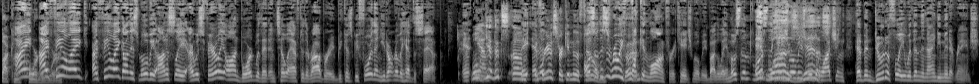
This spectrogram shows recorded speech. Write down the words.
buck and a I quarter. I worth. feel like I feel like on this movie, honestly, I was fairly on board with it until after the robbery because before then you don't really have the sap. And Well, Yeah. yeah, that's um. They- if and we're gonna start getting to the film, also, this is really Go ahead. fucking long for a Cage movie, by the way. Most of the most It of the Cage was, movies we've been watching have been dutifully within the ninety minute range,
